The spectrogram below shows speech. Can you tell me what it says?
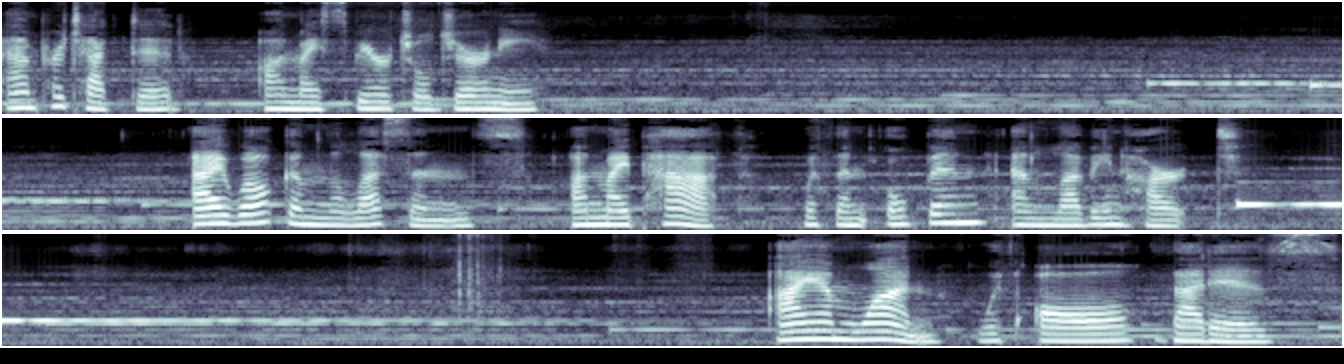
and protected on my spiritual journey. I welcome the lessons on my path with an open and loving heart. I am one with all that is.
